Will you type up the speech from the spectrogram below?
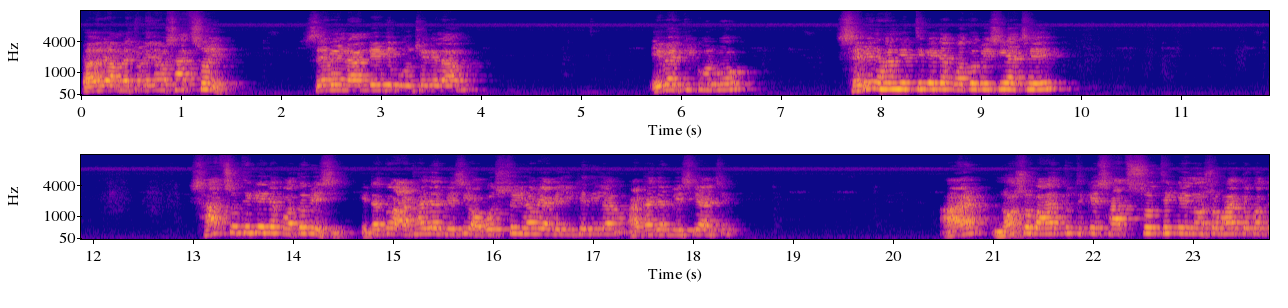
তাহলে আমরা চলে যাব সাতশোয়। সেভেন হান্ড্রেডে পৌঁছে গেলাম। এবার কি করব? সেভেন হান্ড্রেড থেকে এটা কত বেশি আছে? সাতশো থেকে এটা কত বেশি? এটা তো আট হাজার বেশি, অবশ্যই হবে, আগে লিখে দিলাম, আট হাজার বেশি আছে। আর নশো বাহাত্তর থেকে সাতশো থেকে নশো বাহাত্তর কত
